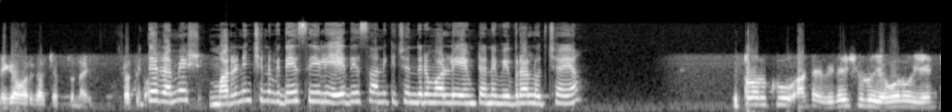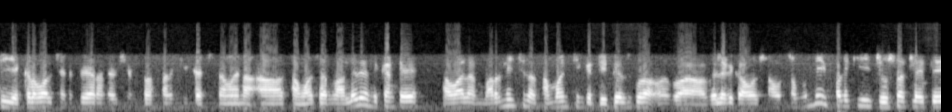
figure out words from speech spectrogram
నిఘా వర్గాలు చెప్తున్నాయి. అయితే రమేష్ మరణించిన విదేశీయులు ఏ దేశానికి చెందిన వాళ్ళు ఏమిటనే వివరాలు వచ్చాయా? ఇప్పటివరకు అంటే విదేశీయులు ఎవరు ఏంటి ఎక్కడ వాళ్ళు చనిపోయారు అనే విషయం ప్రస్తుతానికి ఖచ్చితమైన సమాచారం రాలేదు. ఎందుకంటే వాళ్ళ మరణించిన సంబంధించి ఇంకా డీటెయిల్స్ కూడా వెల్లడి కావాల్సిన అవసరం ఉంది. ఇప్పటికీ చూసినట్లయితే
